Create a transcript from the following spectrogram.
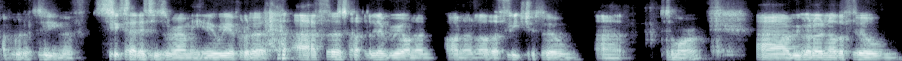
I've got a team of six editors around me here. We have got a, a first cut delivery on an, on another feature film uh, tomorrow. Uh, we've got another film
